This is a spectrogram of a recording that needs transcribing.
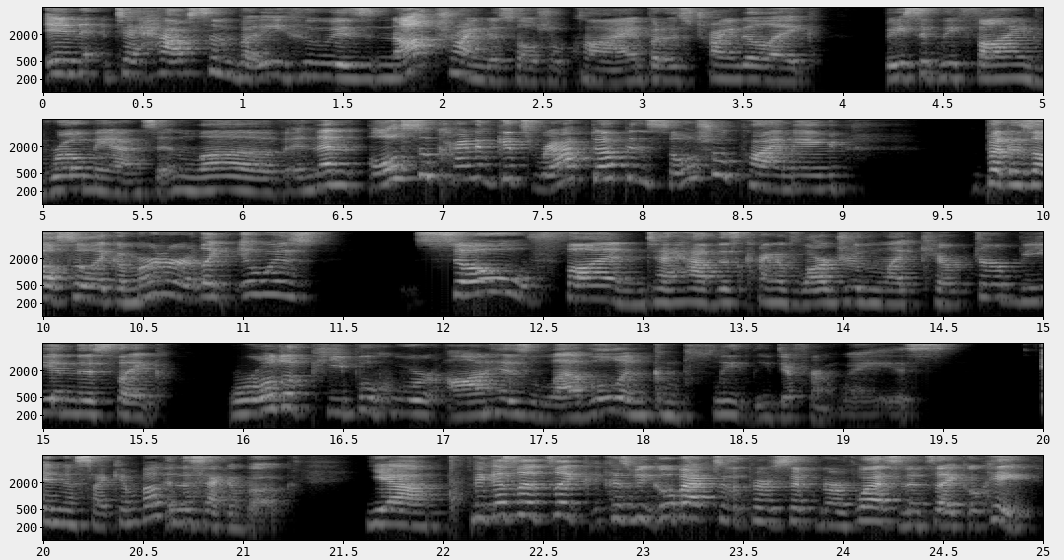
in to have somebody who is not trying to social climb but is trying to like basically find romance and love and then also kind of gets wrapped up in social climbing but is also like a murderer like it was so fun to have this kind of larger than life character be in this like world of people who are on his level in completely different ways In the second book? in the second book yeah. because it's like because we go back to the Pacific Northwest and it's like okay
